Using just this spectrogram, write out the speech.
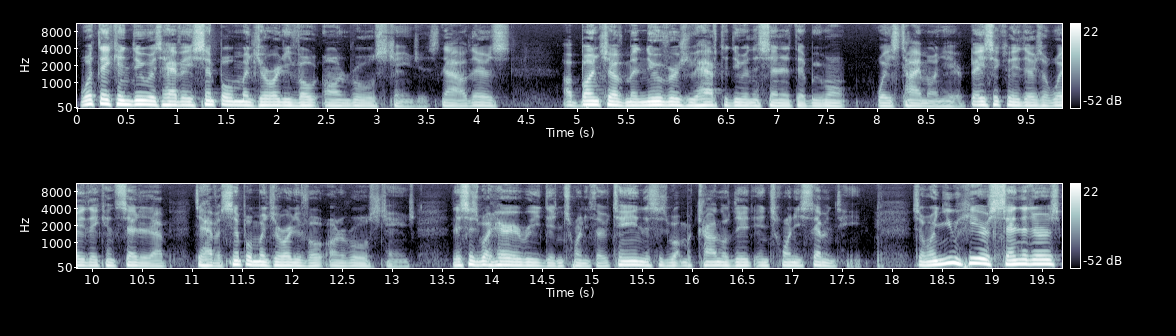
What they can do is have a simple majority vote on rules changes. Now, there's a bunch of maneuvers you have to do in the Senate that we won't waste time on here. Basically, there's a way they can set it up to have a simple majority vote on a rules change. This is what Harry Reid did in 2013. This is what McConnell did in 2017. So when you hear senators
